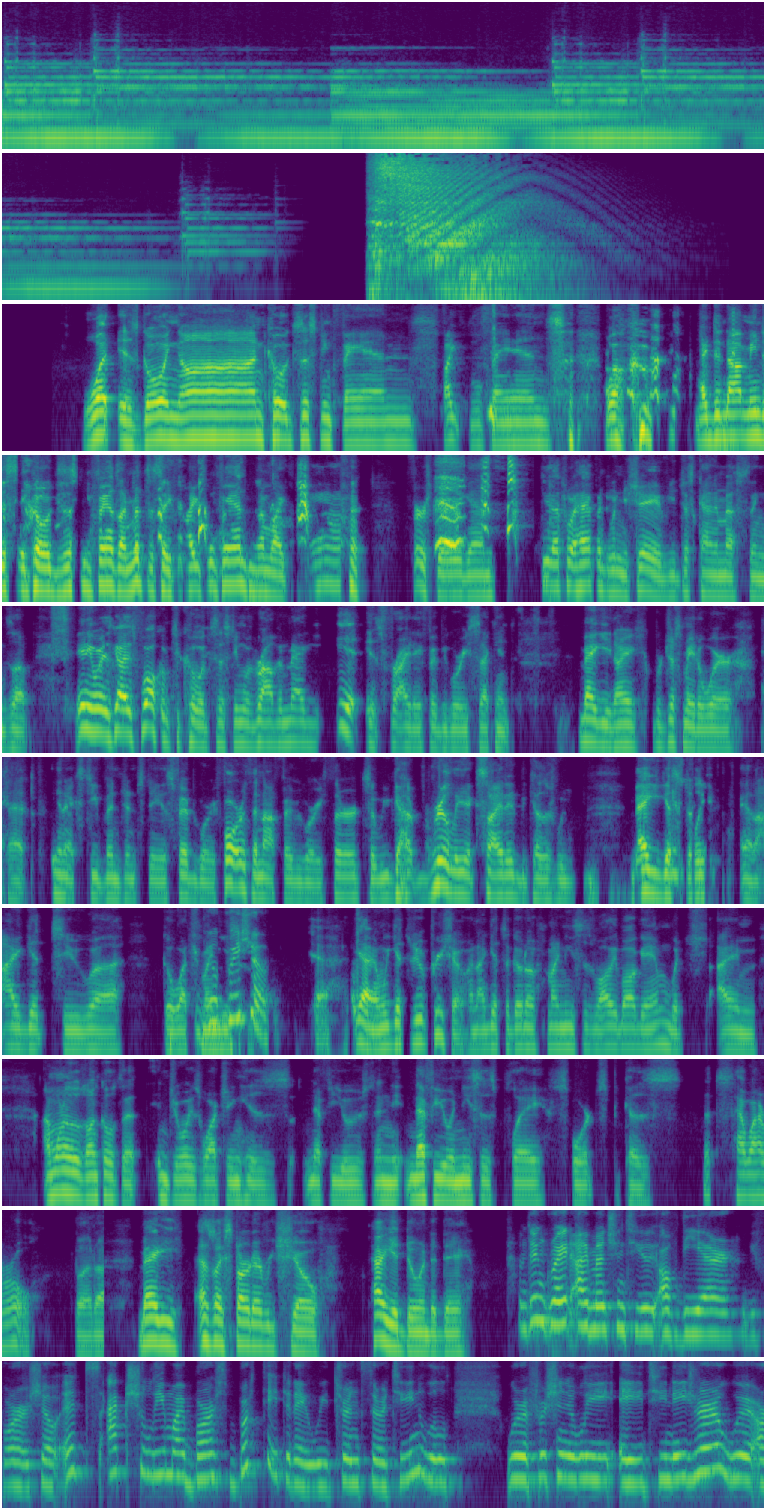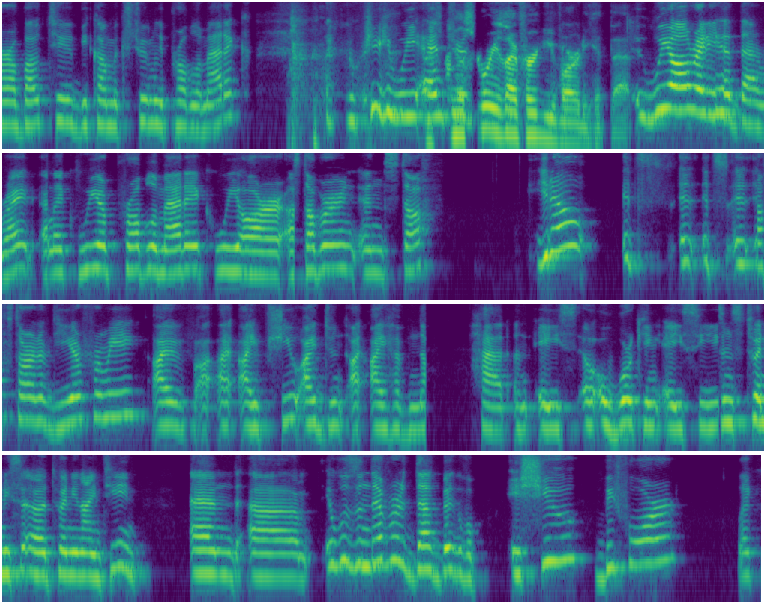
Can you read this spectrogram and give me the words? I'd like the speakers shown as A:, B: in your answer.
A: What is going on, coexisting fans, Fightful fans? Welcome. I did not mean to say coexisting fans. I meant to say Fightful fans, and I'm like, eh, first day again. See, that's what happens when you shave. You just kind of mess things up. Anyways, guys, welcome to Coexisting with Rob and Maggie. It is Friday, February 2nd. Maggie and I were just made aware that NXT Vengeance Day is February 4th and not February 3rd. So we got really excited because we Maggie gets to sleep and I get to uh, go watch my
B: pre-show.
A: Yeah, yeah, and we get to do a pre-show, and I get to go to my niece's volleyball game, which I'm I'm one of those uncles that enjoys watching his nephews and nephew and nieces play sports because that's how I roll. But uh, Maggie, as I start every show, how you doing today?
B: I'm doing great. I mentioned to you off the air before our show. It's actually my birth birthday today. We turned 13. We'll we're officially a teenager. We are about to become extremely problematic. we we entered
A: the stories I've heard. You've already hit that.
B: We already hit that, right? Like we are problematic. We are uh, stubborn and stuff. You know, it's it, it's a tough start of the year for me. I've I I've you I do I, I have not had an AC a working AC since 20, uh, 2019 and um, it was never that big of a issue before like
